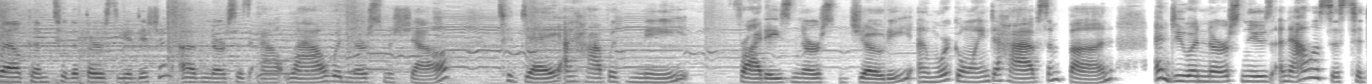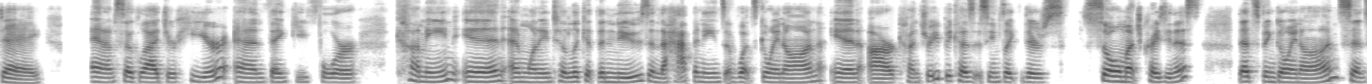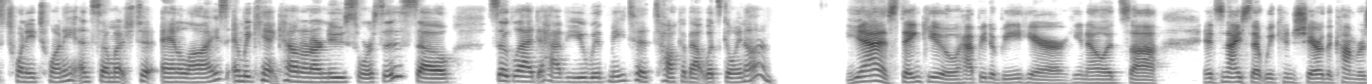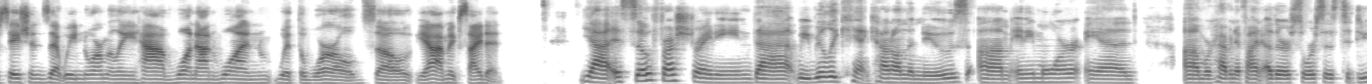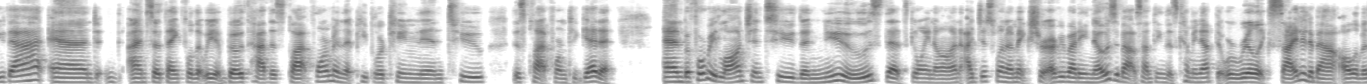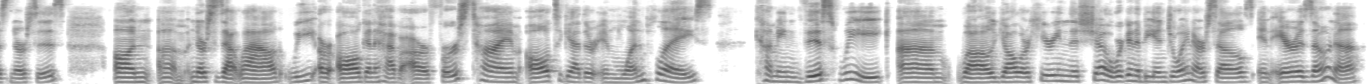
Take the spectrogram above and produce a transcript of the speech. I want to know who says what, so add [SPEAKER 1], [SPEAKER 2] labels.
[SPEAKER 1] Welcome to the Thursday edition of Nurses Out Loud with Nurse Michele. Today I have with me Friday's nurse Jodi, and we're going to have some fun and do a nurse news analysis today. And I'm so glad you're here and thank you for coming in and wanting to look at the news and the happenings of what's going on in our country because it seems like there's so much craziness that's been going on since 2020 and so much to analyze and we can't count on our news sources. So so glad to have you with me to talk about what's going on.
[SPEAKER 2] Yes thank you. Happy to be here. You know it's uh it's nice that we can share the conversations that we normally have one on one with the world. So yeah i'm excited.
[SPEAKER 1] Yeah, it's so frustrating that we really can't count on the news um, anymore. And um, we're having to find other sources to do that. And I'm so thankful that we both have this platform and that people are tuning in to this platform to get it. And before we launch into the news that's going on, I just want to make sure everybody knows about something that's coming up that we're real excited about, all of us nurses on um, Nurses Out Loud. We are all going to have our first time all together in one place coming this week. Um, while y'all are hearing this show, we're going to be enjoying ourselves in Arizona.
